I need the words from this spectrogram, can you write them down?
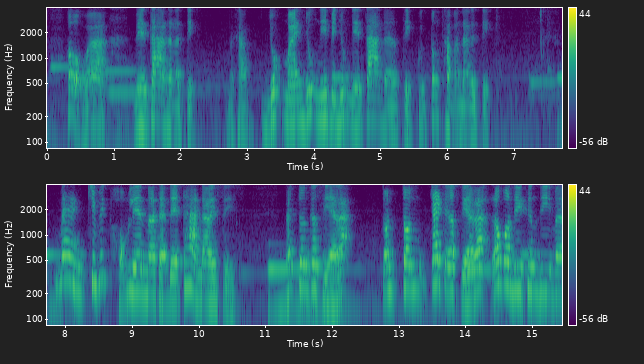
ำเขาบอกว่า Data Analytics นะครับยุคใหม่ยุคนี้เป็นยุค Data Analytics คุณต้องทำ Analytics แม่งชีวิตผมเรียนมาแต่ Data Analysis และจนเกษียณละจนจนใกล้จะเกษียณล้วแล้ววันดีคืนดีมา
